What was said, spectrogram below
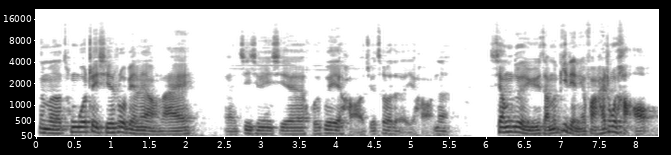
那么通过这些弱变量来。呃，进行一些回归也好，决策的也好，那相对于咱们 B 点零放还是会好。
